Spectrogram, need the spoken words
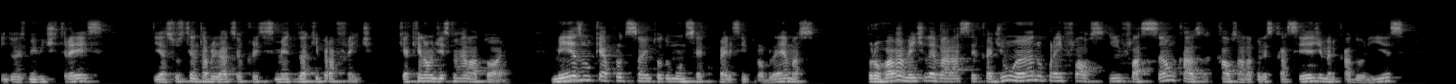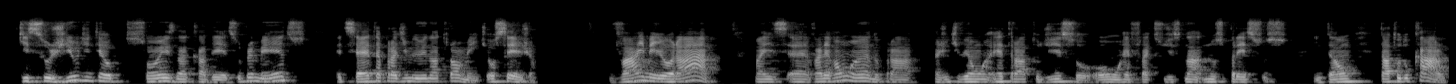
em 2023 e a sustentabilidade do seu crescimento daqui para frente? Que aqui não disse no relatório. Mesmo que a produção em todo mundo se recupere sem problemas, provavelmente levará cerca de um ano para a inflação causada pela escassez de mercadorias que surgiu de interrupções na cadeia de suprimentos, etc., para diminuir naturalmente. Ou seja, vai melhorar, mas é, vai levar um ano para a gente ver um retrato disso ou um reflexo disso na, nos preços. Então, tá tudo caro,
